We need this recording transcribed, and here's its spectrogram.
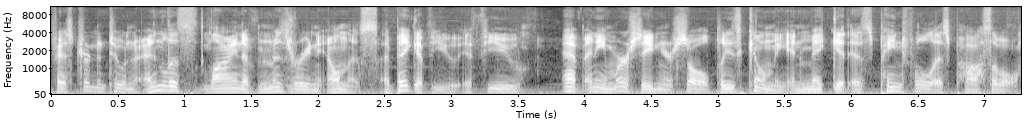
Life has turned into an endless line of misery and illness. I beg of you, if you have any mercy in your soul, please kill me and make it as painful as possible.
